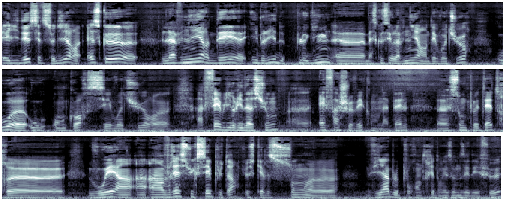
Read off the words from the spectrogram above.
Et l'idée, c'est de se dire, est-ce que euh, l'avenir des euh, hybrides plug-in, est-ce que c'est l'avenir hein, des voitures ou, ou, encore ces voitures à faible hybridation, FHEV comme on appelle, sont peut-être vouées à un, vrai succès plus tard, puisqu'elles sont viables pour rentrer dans les zones ZFE.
